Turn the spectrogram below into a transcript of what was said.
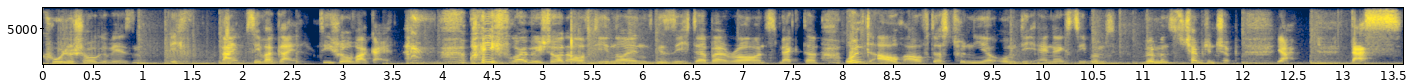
coole Show gewesen. Ich, nein, sie war geil. Die Show war geil. ich freue mich schon auf die neuen Gesichter bei Raw und SmackDown und auch auf das Turnier um die NXT Women's Championship. Ja, das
